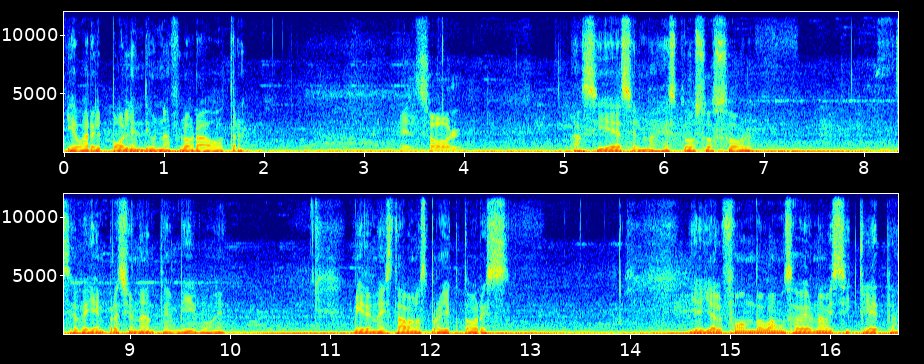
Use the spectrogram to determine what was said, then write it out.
llevar el polen de una flor a otra. El sol. Así es, el majestuoso sol. Se veía impresionante en vivo, ¿eh? Miren, ahí estaban los proyectores. Y allá al fondo vamos a ver una bicicleta.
